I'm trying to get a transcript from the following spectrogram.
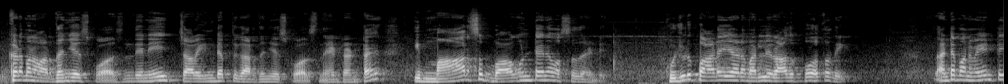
ఇక్కడ మనం అర్థం చేసుకోవాల్సింది చాలా ఇండెప్త్గా అర్థం చేసుకోవాల్సింది ఏంటంటే ఈ మార్స్ బాగుంటేనే వస్తుందండి. కుజుడు పాడయ్యాడు మళ్ళీ రాదు పోతుంది. అంటే మనం ఏంటి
